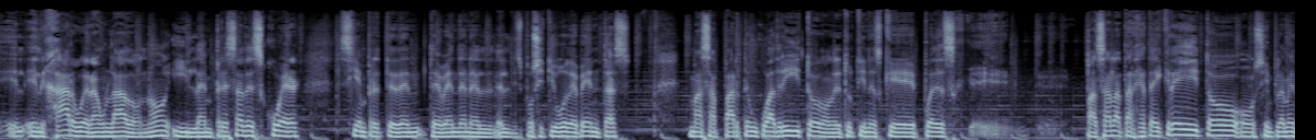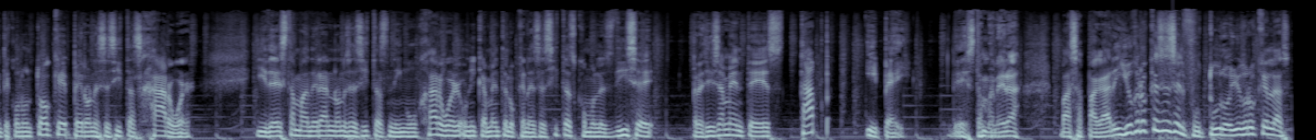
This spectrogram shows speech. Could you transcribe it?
el, hardware a un lado, ¿no? Y la empresa de Square siempre te, te venden el, dispositivo de ventas, más aparte un cuadrito donde tú tienes que, puedes... Eh, pasar la tarjeta de crédito o simplemente con un toque, pero necesitas hardware. Y de esta manera no necesitas ningún hardware, únicamente lo que necesitas, como les dice precisamente, es tap y pay. De esta manera vas a pagar. Y yo creo que ese es el futuro. Yo creo que las,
